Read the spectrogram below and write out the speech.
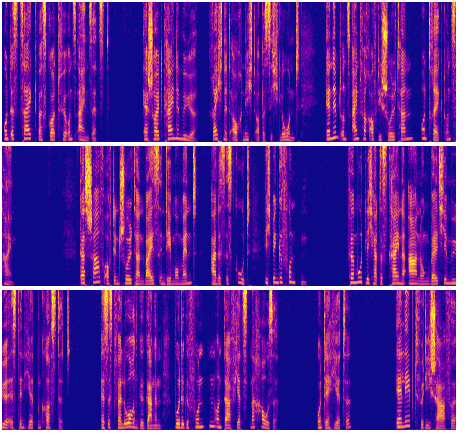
Und es zeigt, was Gott für uns einsetzt. Er scheut keine Mühe, rechnet auch nicht, ob es sich lohnt. Er nimmt uns einfach auf die Schultern und trägt uns heim. Das Schaf auf den Schultern weiß in dem Moment, alles ist gut, ich bin gefunden, Vermutlich hat es keine Ahnung, welche Mühe es den Hirten kostet. Es ist verloren gegangen, wurde gefunden und darf jetzt nach Hause. Und der Hirte? Er lebt für die Schafe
